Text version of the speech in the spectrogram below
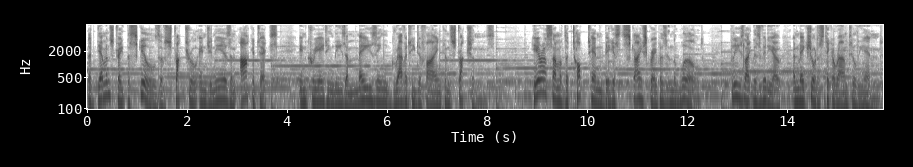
that demonstrate the skills of structural engineers and architects in creating these amazing gravity-defying constructions. Here are some of the top 10 biggest skyscrapers in the world. Please like this video and make sure to stick around till the end.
